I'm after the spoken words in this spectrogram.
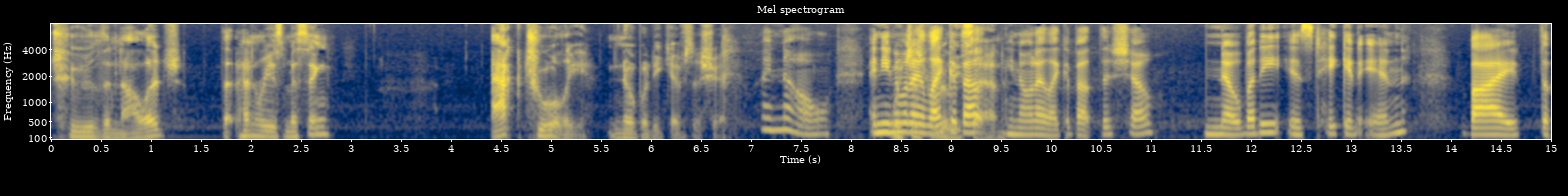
to the knowledge that Henry is missing, actually nobody gives a shit. I know. And you know Which what I like really about sad. you know what I like about this show? Nobody is taken in by the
